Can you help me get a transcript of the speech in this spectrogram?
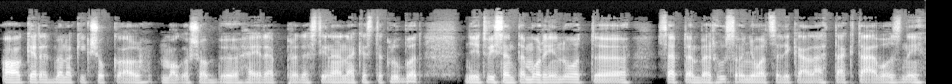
a keretben, akik sokkal magasabb helyre predestinálnák ezt a klubot. Ugye itt Vicente Moreno-t szeptember 28-án látták távozni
